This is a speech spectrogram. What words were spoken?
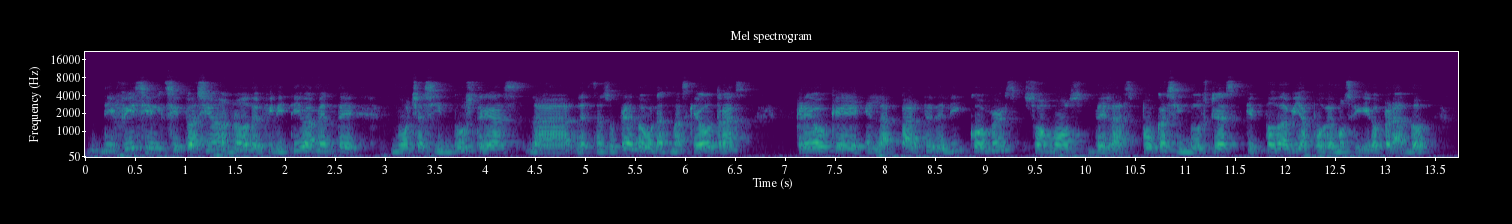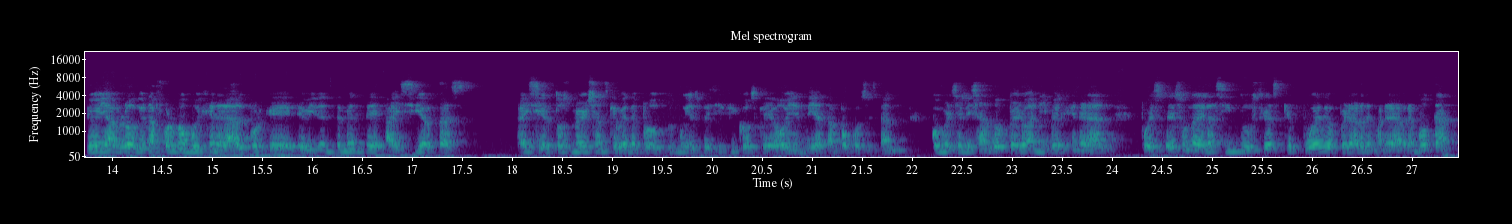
Difícil situación, ¿no? Definitivamente muchas industrias la, la están sufriendo, unas más que otras creo que en la parte del e-commerce somos de las pocas industrias que todavía podemos seguir operando. Yo ya hablo de una forma muy general porque evidentemente hay ciertas hay ciertos merchants que venden productos muy específicos que hoy en día tampoco se están comercializando, pero a nivel general, pues es una de las industrias que puede operar de manera remota,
